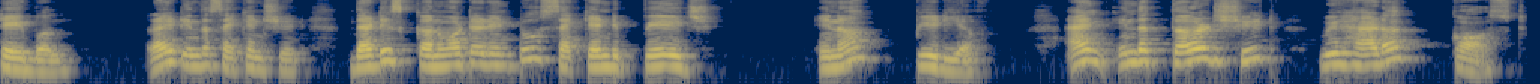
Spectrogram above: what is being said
table right in the second sheet that is converted into second page in a pdf and in the third sheet we had a cost.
